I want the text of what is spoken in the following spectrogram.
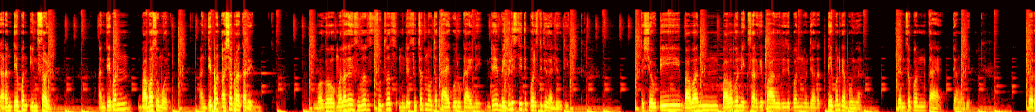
कारण ते पण इन्सल्ट आणि ते पण बाबासमोर. आणि ते पण अशा प्रकारे. मग मला काही सुचत सुचत म्हणजे सुचत नव्हतं काय करू काय नाही. म्हणजे वेगळीच तिथे परिस्थिती झाली होती. तर शेवटी बाबां बाबा पण एकसारखे पाहत होते ते पण म्हणजे आता ते पण काय बोलणार? त्यांचं पण काय त्यामध्ये? तर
